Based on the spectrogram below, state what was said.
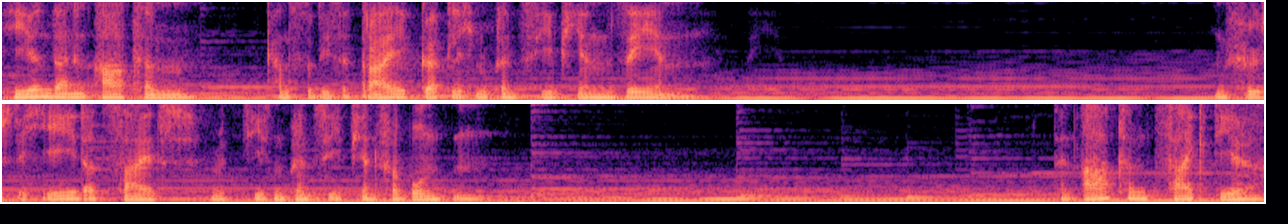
Hier in deinen Atem kannst du diese drei göttlichen Prinzipien sehen. Und fühlst dich jederzeit mit diesen Prinzipien verbunden. Dein Atem zeigt dir,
